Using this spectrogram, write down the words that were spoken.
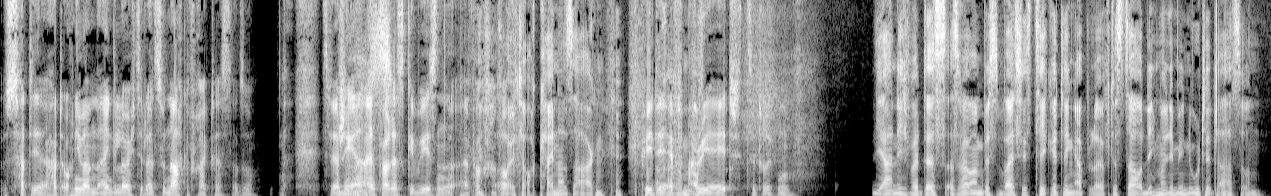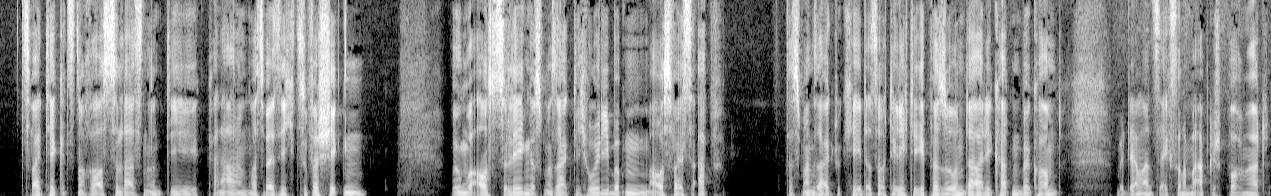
es hat dir hat auch niemandem eingeleuchtet, als du nachgefragt hast. Also es wäre schon ja, ein einfaches gewesen, einfach wollte auch keiner sagen. PDF Create zu drücken. Ja, nicht mal das. Also wenn man ein bisschen weiß, wie das Ticketing abläuft, es dauert nicht mal eine Minute da, so zwei Tickets noch rauszulassen und die, keine Ahnung, was weiß ich, zu verschicken, irgendwo auszulegen, dass man sagt, ich hole die mit dem Ausweis ab dass man sagt, okay, dass auch die richtige Person da die Karten bekommt, mit der man es extra nochmal abgesprochen hat.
